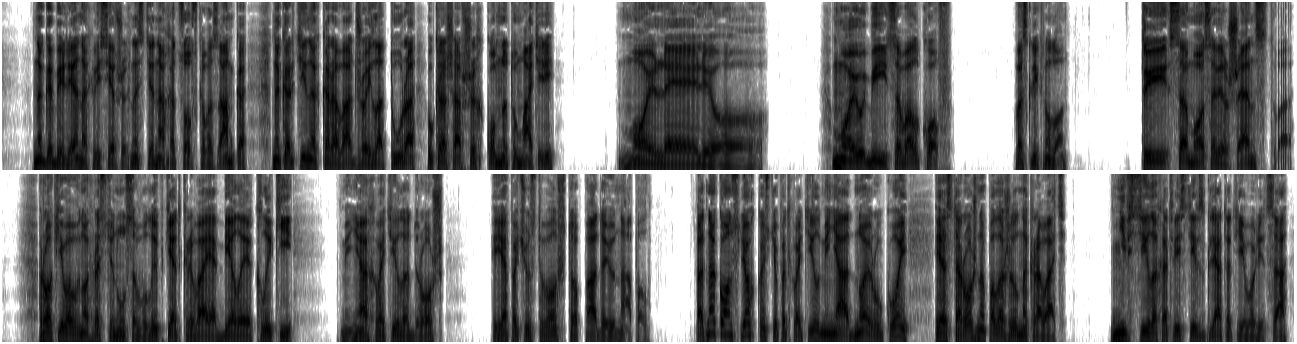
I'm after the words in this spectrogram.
на гобеленах, висевших на стенах отцовского замка, на картинах Караваджо и Латура, украшавших комнату матери. «Мой Лелио! Мой убийца волков!» — воскликнул он. «Ты само совершенство!» Рот его вновь растянулся в улыбке, открывая белые клыки. Меня охватила дрожь, и я почувствовал, что падаю на пол. Однако он с легкостью подхватил меня одной рукой и осторожно положил на кровать. Не в силах отвести взгляд от его лица,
